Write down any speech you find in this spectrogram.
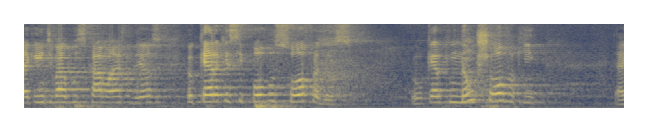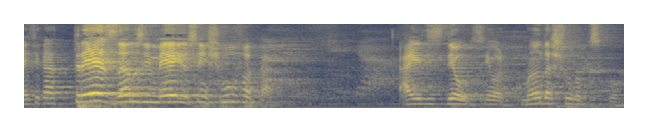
é que a gente vai buscar mais a Deus. Eu quero que esse povo sofra, Deus. Eu quero que não chova aqui. Aí ficar três anos e meio sem chuva, cara. Aí ele disse: Deus, Senhor, manda chuva para esse povo.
